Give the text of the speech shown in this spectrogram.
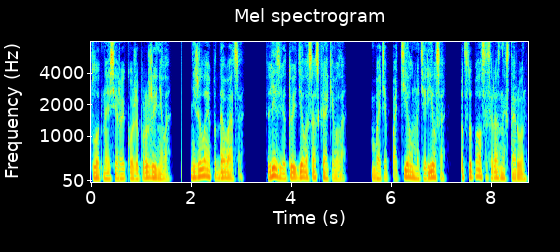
Плотная серая кожа пружинила, не желая поддаваться. Лезвие то и дело соскакивало. Батя потел, матерился, подступался с разных сторон,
